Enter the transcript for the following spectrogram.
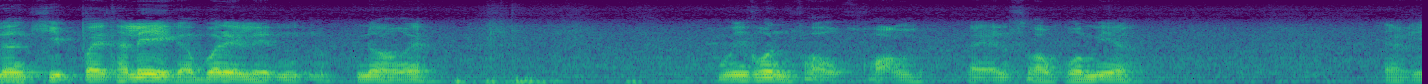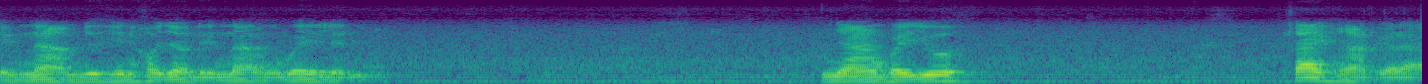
เรื่องคลิปไปทะเลกับบ่ได้เล่นน้องเอ้ยมีคนเฝ้าของแต่สองพ่อเมียอยากเล่นน้ำอยู่เห็นเขาจะเล่นน้ำก็ไม่เล่นยางไปอยู่ใต้หาดก็ได้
